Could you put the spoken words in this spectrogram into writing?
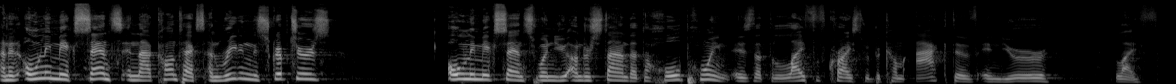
And it only makes sense in that context. And reading the scriptures only makes sense when you understand that the whole point is that the life of Christ would become active in your life.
